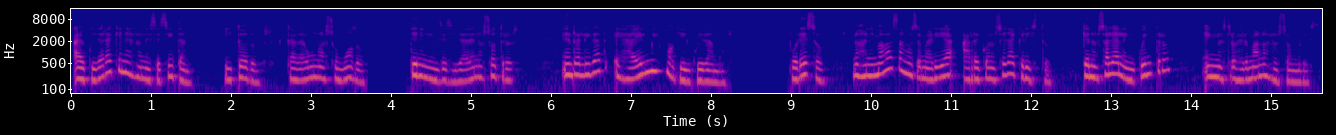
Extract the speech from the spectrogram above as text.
al cuidar a quienes lo necesitan, y todos, cada uno a su modo, tienen necesidad de nosotros, en realidad es a Él mismo a quien cuidamos. Por eso, nos animaba San José María a reconocer a Cristo, que nos sale al encuentro en nuestros hermanos los hombres.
